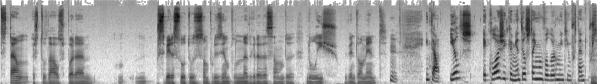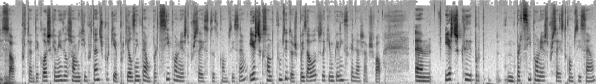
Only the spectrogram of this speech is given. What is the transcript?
estão a estudá-los para hum, perceber a sua utilização, por exemplo, na degradação de, do lixo, eventualmente? Hum. Então, eles, ecologicamente, eles têm um valor muito importante por si uhum. só. Portanto, ecologicamente, eles são muito importantes. Porquê? Porque eles, então, participam neste processo de decomposição. Estes que são decompositores, depois há outros, daqui a um bocadinho, se calhar já vos falo. Um, estes que participam neste processo de composição,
